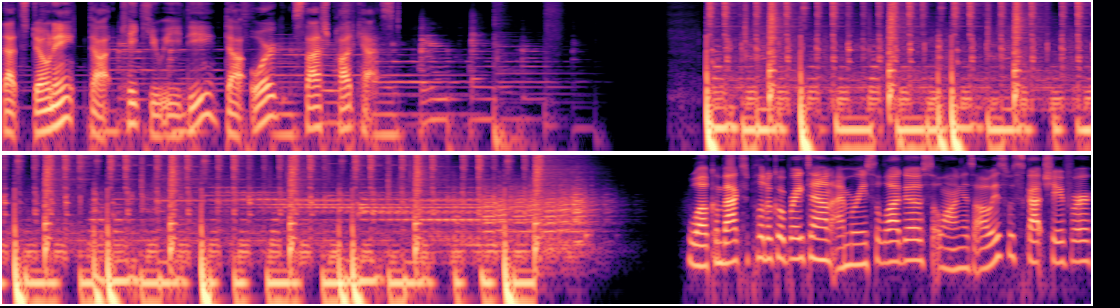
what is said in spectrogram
That's donate.kqed.org slash podcast. Welcome back to Political Breakdown. I'm Marisa Lagos, along as always with Scott Shafer.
